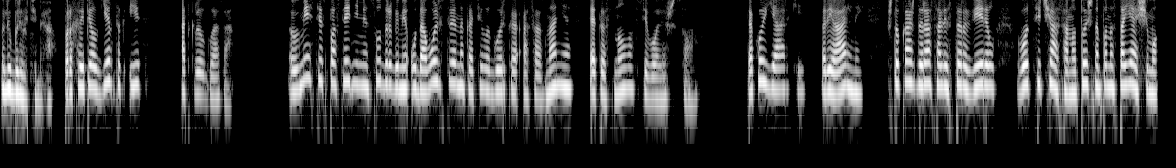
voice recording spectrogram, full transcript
люблю тебя», — прохрипел герцог и открыл глаза. Вместе с последними судорогами удовольствия накатило горькое осознание — это снова всего лишь сон. Такой яркий, реальный, что каждый раз Алистер верил, вот сейчас оно точно по-настоящему,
